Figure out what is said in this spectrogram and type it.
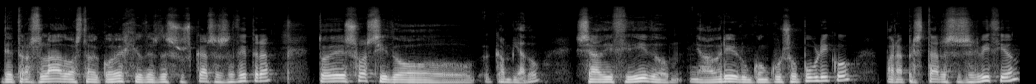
de traslado hasta el colegio desde sus casas, etcétera, todo eso ha sido cambiado. Se ha decidido abrir un concurso público para prestar ese servicio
